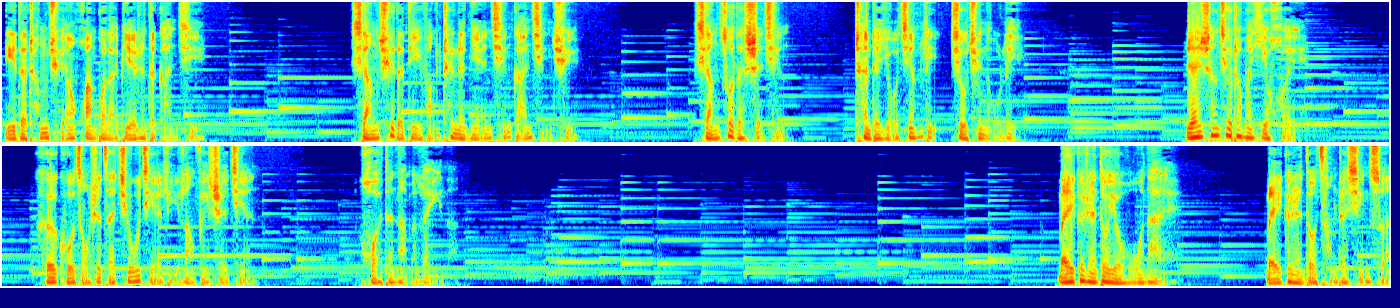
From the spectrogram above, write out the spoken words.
你的成全换不来别人的感激。想去的地方趁着年轻赶紧去，想做的事情，趁着有精力就去努力。人生就这么一回，何苦总是在纠结里浪费时间，活得那么累呢？每个人都有无奈，每个人都藏着心酸。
